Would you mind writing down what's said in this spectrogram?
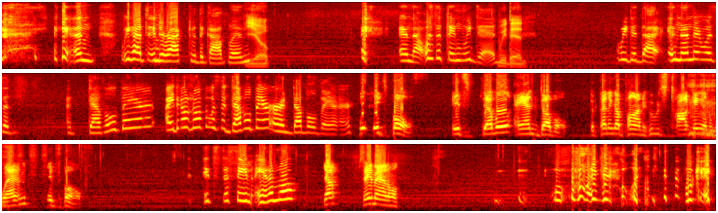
and we had to interact with the goblins. Yep. And that was the thing we did. We did. We did that. And then there was a a devil bear. I don't know if it was a devil bear or a double bear. It- It's both. It's devil and double. Depending upon who's talking and when, it's both. It's the same animal. Yep, same animal. Oh my god. okay.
